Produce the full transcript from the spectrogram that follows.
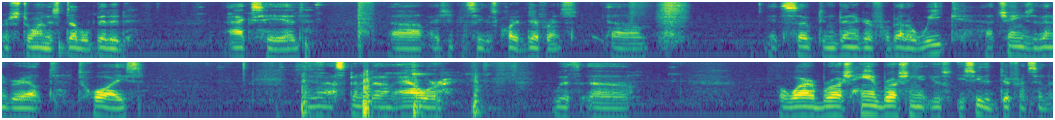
restoring this double bitted axe head. Uh, as you can see, there's quite a difference. Um, it's soaked in vinegar for about a week. I changed the vinegar out twice. And then I spent about an hour with uh, a wire brush, hand brushing it. You, you see the difference in the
